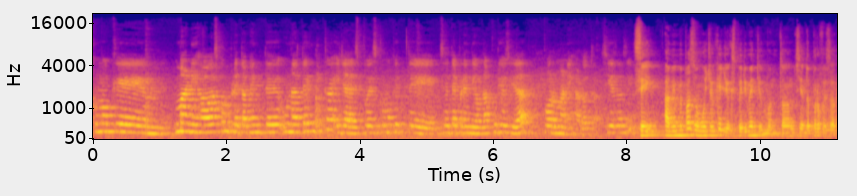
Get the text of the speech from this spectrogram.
como que mm, manejabas completamente una técnica y ya después como que te, se te prendía una curiosidad por manejar otra, ¿sí es así? Sí, a mí me pasó mucho que yo experimenté un montón siendo profesor.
